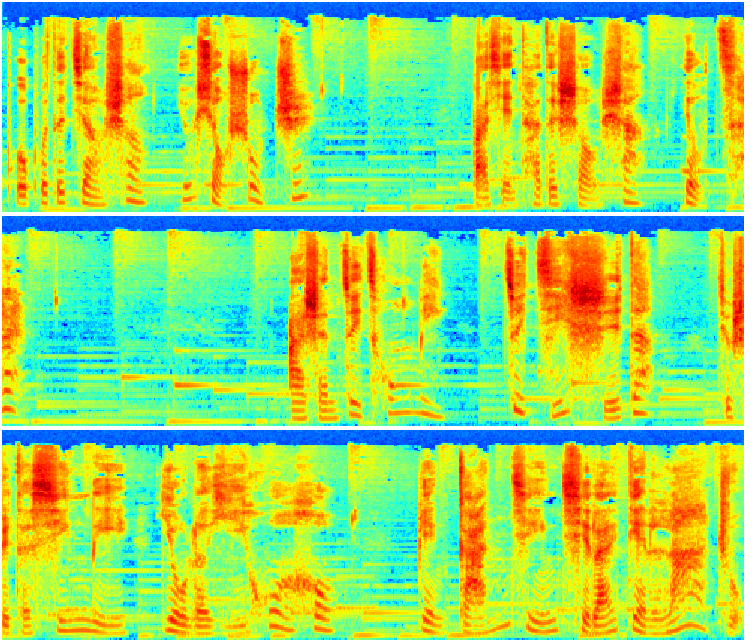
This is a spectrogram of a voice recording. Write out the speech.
婆婆的脚上有小树枝，发现她的手上有刺儿。阿山最聪明、最及时的，就是他心里有了疑惑后，便赶紧起来点蜡烛。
